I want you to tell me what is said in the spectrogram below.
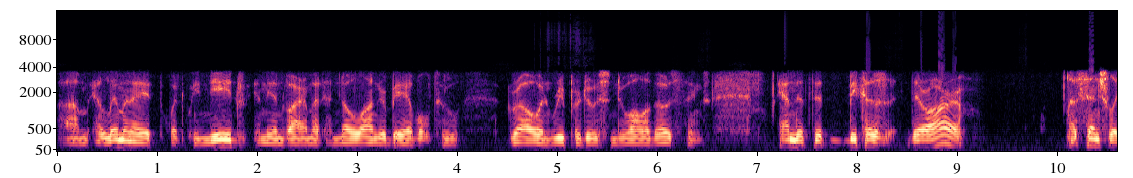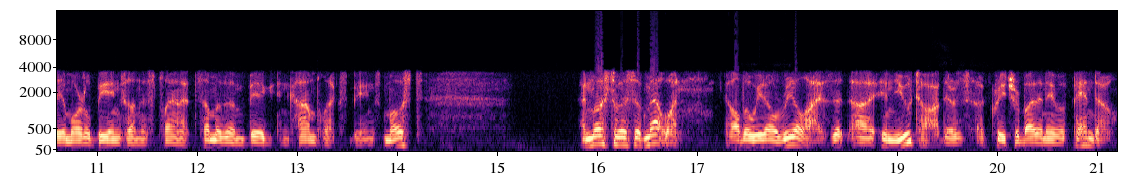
um, eliminate what we need in the environment and no longer be able to grow and reproduce and do all of those things. And that, that because there are essentially immortal beings on this planet, some of them big and complex beings, most and most of us have met one, although we don't realize it. Uh, in Utah, there's a creature by the name of Pando,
